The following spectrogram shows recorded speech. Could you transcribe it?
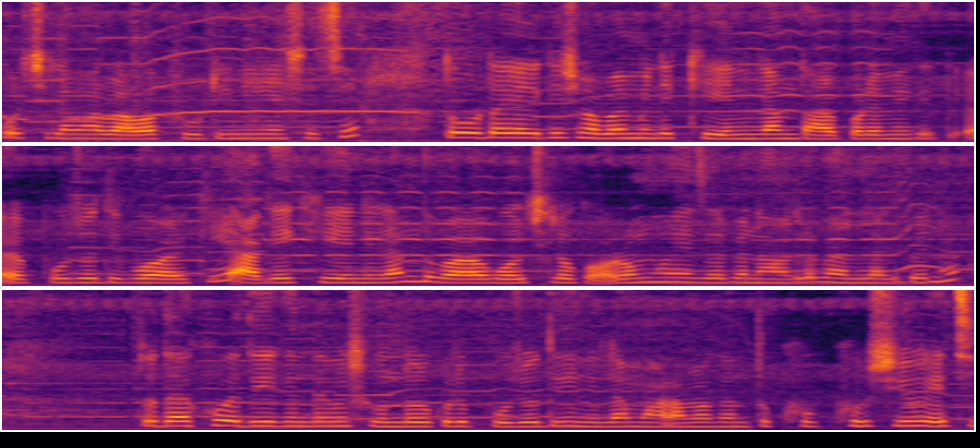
করছিলাম, আর বাবা ফ্রুটি নিয়ে এসেছে। তো ওটাই আর কি সবাই মিলে খেয়ে নিলাম। তারপরে আমি পুজো দিব আর কি। আগে খেয়ে নিলাম। তো বাবা বলছিল গরম হয়ে যাবে, না হলে ভালো লাগবে না। তো দেখো, এদিকে কিন্তু আমি সুন্দর করে পুজো দিয়ে নিলাম। আর আমার কিন্তু খুব খুশি হয়েছি।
